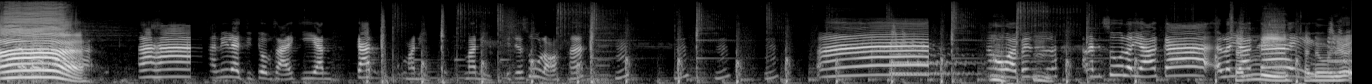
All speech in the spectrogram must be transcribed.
อ่าฮ่าฮ่าอันนี้แหละจุดจบสายเกรียน กัด มาดิ มาดิแกจะสู้เหรอ ฮะหึหึหึหึอ่าเอาไว้เป็น อันสู้ระยะใกล้ระฉัยะนใกมีล้ธนูเยอะ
